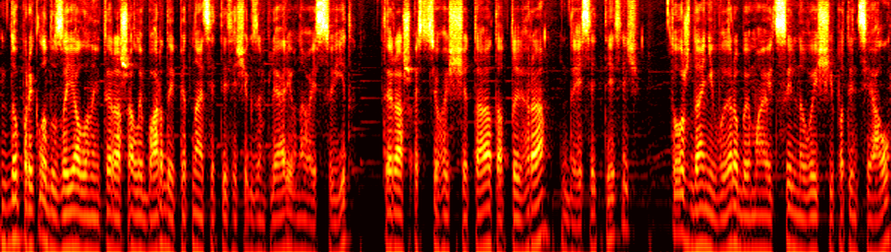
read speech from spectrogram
До прикладу, заявлений тираж Алебарди 15 тисяч екземплярів на весь світ. Тираж ось цього щита та тигра 10 тисяч. Тож дані вироби мають сильно вищий потенціал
